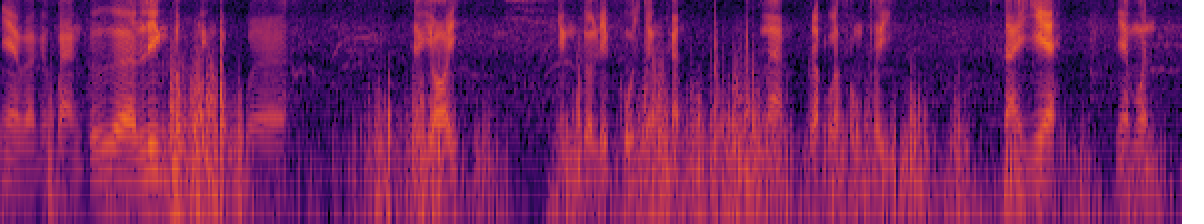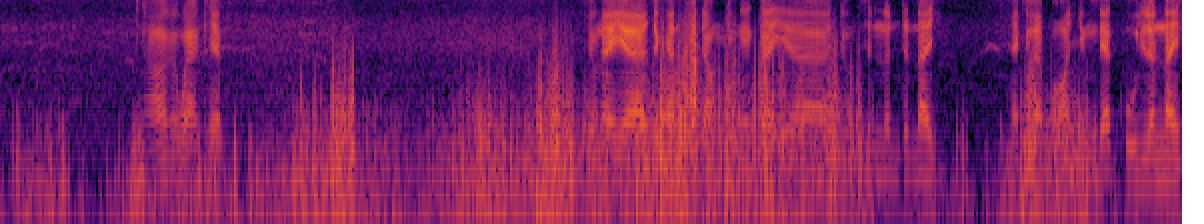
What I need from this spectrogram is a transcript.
nha nhà và các bạn cứ ờ, liên tục liên tục ờ, theo dõi những clip của Trần Canh làm rất là phong thủy tại gia, nhà mình. Đó, các bạn xem. Sau này ờ, Trần Canh sẽ trồng những cái cây trường sinh lên trên đây, hoặc là bỏ những đá cuội lên đây.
